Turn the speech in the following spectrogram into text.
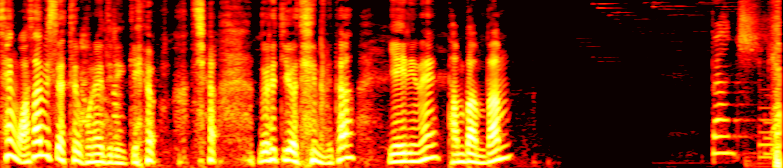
생 와사비 세트 보내드릴게요. 자, 노래 띄워드립니다. 예린의 밤밤밤. 브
